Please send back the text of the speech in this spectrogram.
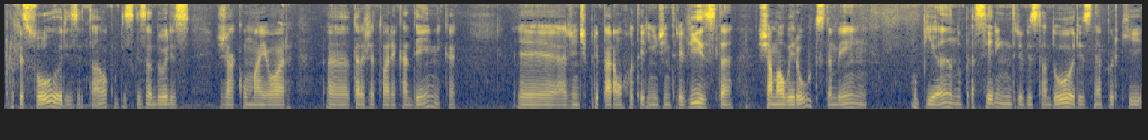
professores e tal, com pesquisadores já com maior uh, trajetória acadêmica é, a gente preparar um roteirinho de entrevista, chamar o Herolds também, o piano, para serem entrevistadores, né? Porque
